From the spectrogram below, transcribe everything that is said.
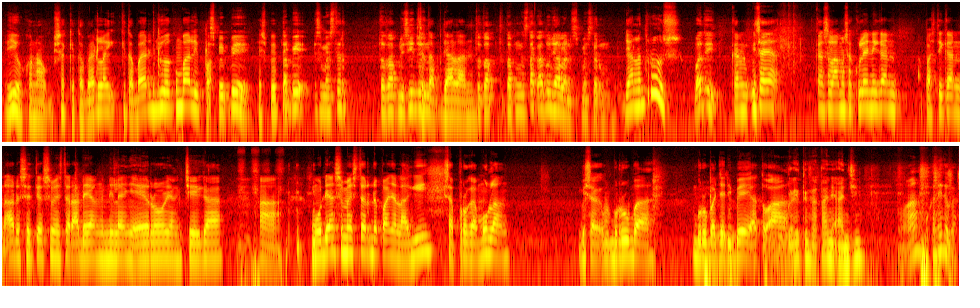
Iya, karena bisa kita bayar lagi, kita bayar juga kembali, Pak. SPP. SPP. Tapi semester tetap di situ. Tetap jalan. tetap tetap ngestak atau jalan semestermu? Jalan terus. Berarti Kan misalnya kan selama saya kuliah ini kan pasti kan ada setiap semester ada yang nilainya error, yang cega. Ah, kemudian semester depannya lagi saya program ulang. Bisa berubah. Berubah jadi B atau A. bukan itu saya tanya anjing. Ah, bukan itu kan?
